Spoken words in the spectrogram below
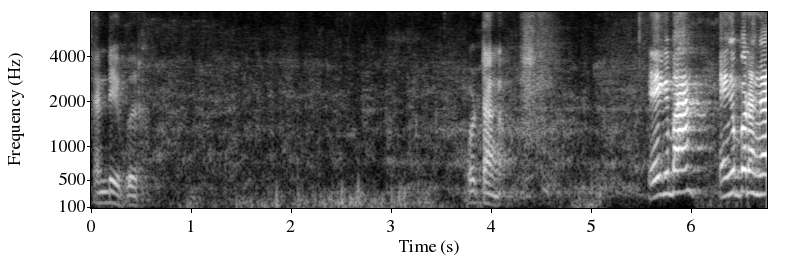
சண்டையை பேர் போட்டாங்க. எங்கப்பா எங்கே போகிறாங்க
